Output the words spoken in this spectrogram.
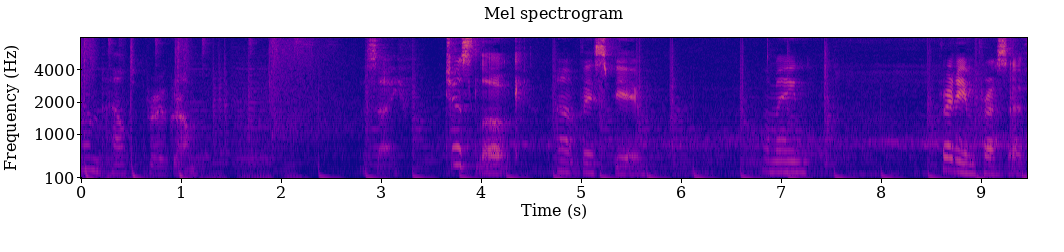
And how to program the safe. Just look at this view. I mean, pretty impressive.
